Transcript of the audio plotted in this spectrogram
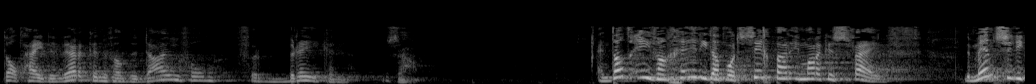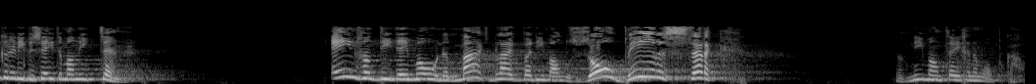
dat hij de werken van de duivel verbreken zou. En dat evangelie dat wordt zichtbaar in Marcus 5. De mensen die kunnen die bezeten man niet temmen. Een van die demonen maakt blijkbaar die man zo berensterk dat niemand tegen hem op kan.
